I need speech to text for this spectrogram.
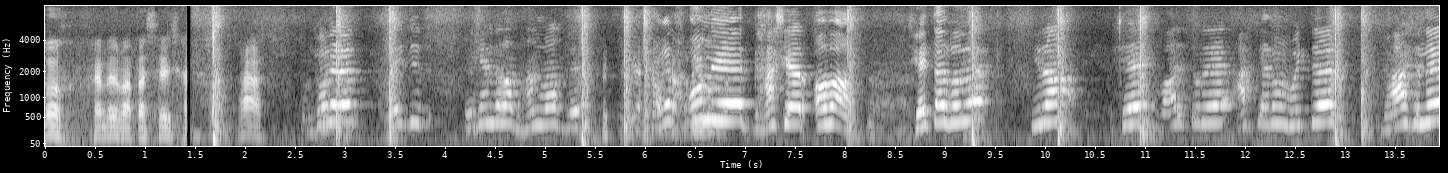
ও ফ্যানের হ্যাঁ। অনেক ঘাসের অভাব। সেটা সেই বাড়ি করে আজকে এখন বইতে ঘাস এনে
